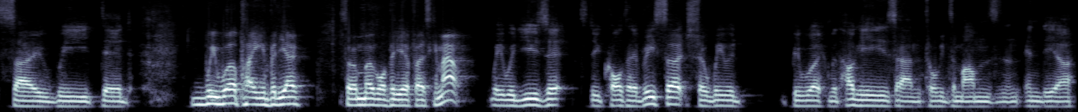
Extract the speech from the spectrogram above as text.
So we did, we were playing in video. So when mobile video first came out, we would use it to do qualitative research. So we would be working with Huggies and talking to mums in India,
